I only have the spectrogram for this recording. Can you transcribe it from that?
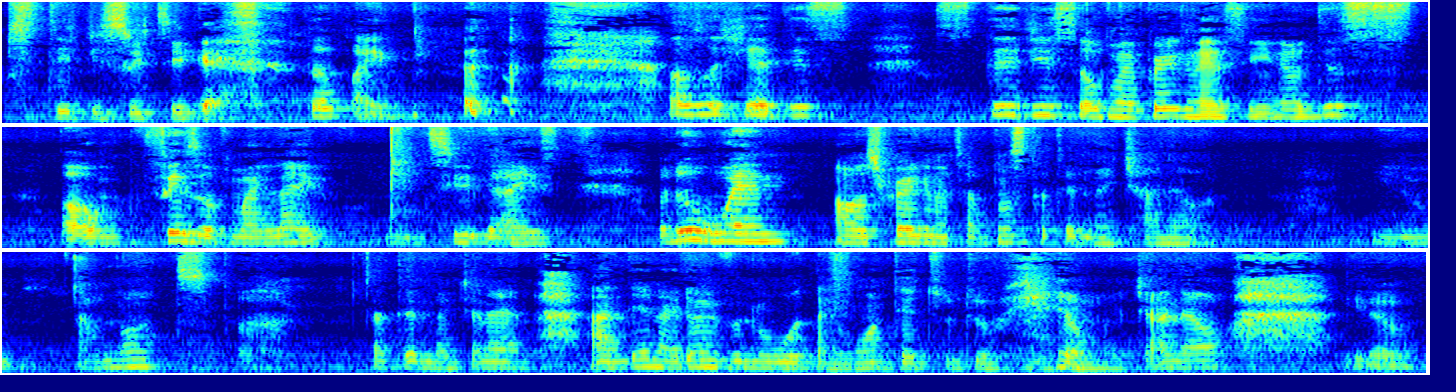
stages with you guys. Don't mind me. also share these stages of my pregnancy you know this um phase of my life with you guys although when i was pregnant i've not started my channel. You know i've not uh, started my channel. And then i don't even know what i wanted to do here on my channel you know.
